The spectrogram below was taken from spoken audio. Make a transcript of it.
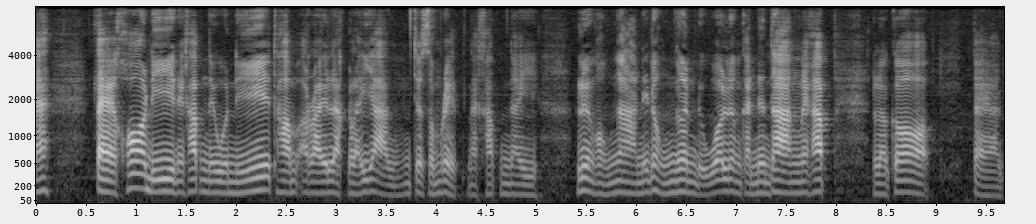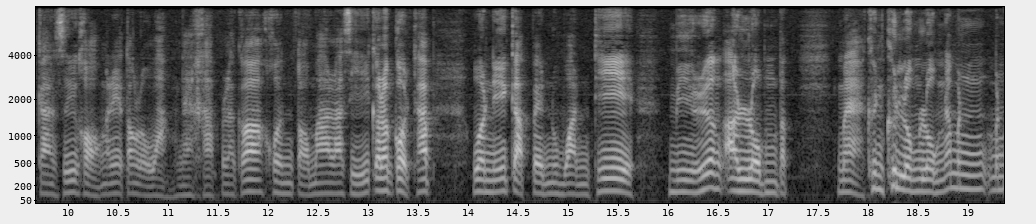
นะแต่ข้อดีนะครับในวันนี้ทำอะไรหลากหลายอย่างจะสำเร็จนะครับในเรื่องของงานในเรื่องของเงิน หรือว่าเรื่องการเดินทางนะครับ แล้วก็ แต่การซื้อของอันนี้ต้องระวังนะครับ แล้วก็คนต่อมาราศีกรกฎครับ วันนี้กลับเป็นวันที่มีเรื่องอารมณ์แบบแม่ขึ้นขึ้นลงลงนะมันมัน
